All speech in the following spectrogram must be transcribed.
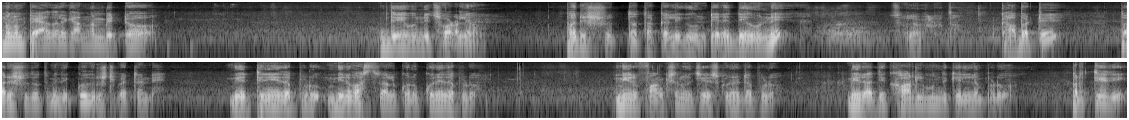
మనం పేదలకి అన్నం పెట్టో దేవుణ్ణి చూడలేం. పరిశుద్ధత కలిగి ఉంటేనే దేవుణ్ణి చూడగలుగుతాం. కాబట్టి పరిశుద్ధత మీద ఎక్కువ దృష్టి పెట్టండి. మీరు తినేటప్పుడు మీరు వస్త్రాలు కొనుక్కునేటప్పుడు మీరు ఫంక్షన్లు చేసుకునేటప్పుడు మీరు అధికారుల ముందుకు వెళ్ళినప్పుడు ప్రతిదీ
